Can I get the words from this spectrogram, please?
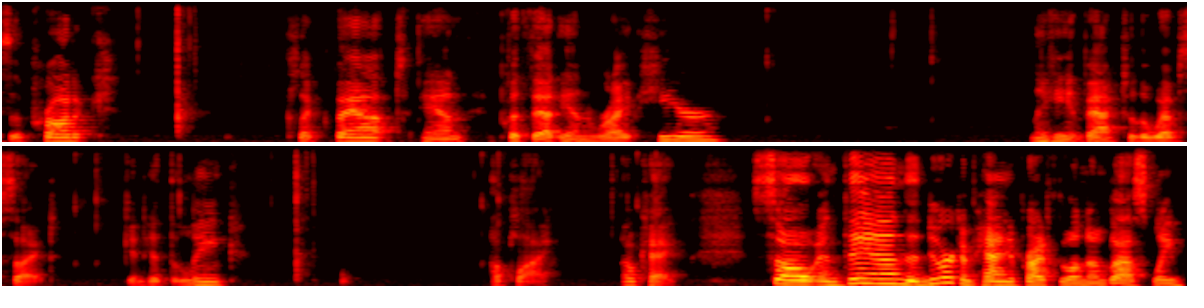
is a product. Click that and put that in right here. Linking it back to the website. Again, hit the link, apply. Okay. So, and then the newer companion product, the well-known Glass Clean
